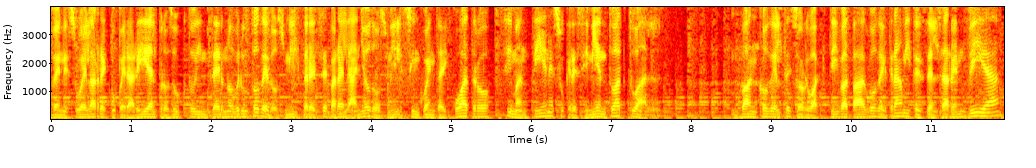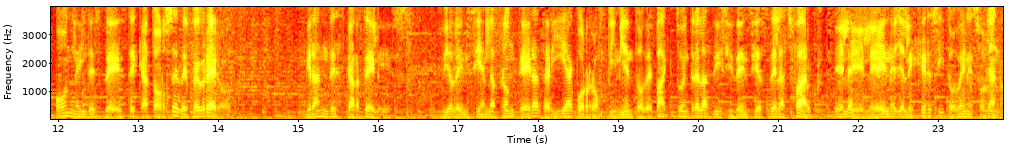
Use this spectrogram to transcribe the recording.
Venezuela recuperaría el Producto Interno Bruto de 2013 para el año 2054, si mantiene su crecimiento actual. Banco del Tesoro activa pago de trámites del SAR en vía online desde este 14 de febrero. Grandes carteles. Violencia en la frontera sería por rompimiento de pacto entre las disidencias de las FARC, el ELN y el ejército venezolano.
